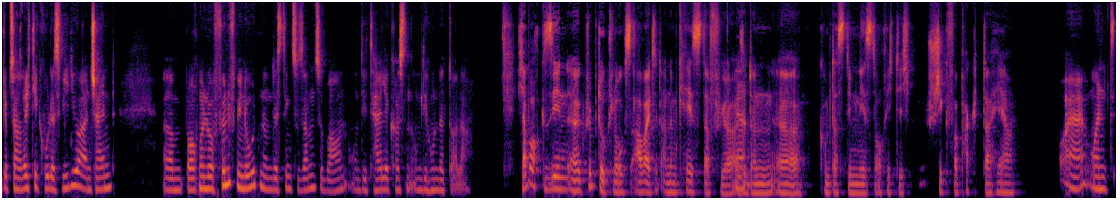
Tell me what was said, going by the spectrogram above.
gibt es ein richtig cooles Video. Anscheinend ähm, braucht man nur fünf Minuten, um das Ding zusammenzubauen und die Teile kosten um die 100 Dollar. Ich habe auch gesehen, äh, CryptoCloaks arbeitet an einem Case dafür. Also ja. dann äh, kommt das demnächst auch richtig schick verpackt daher. Äh, und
